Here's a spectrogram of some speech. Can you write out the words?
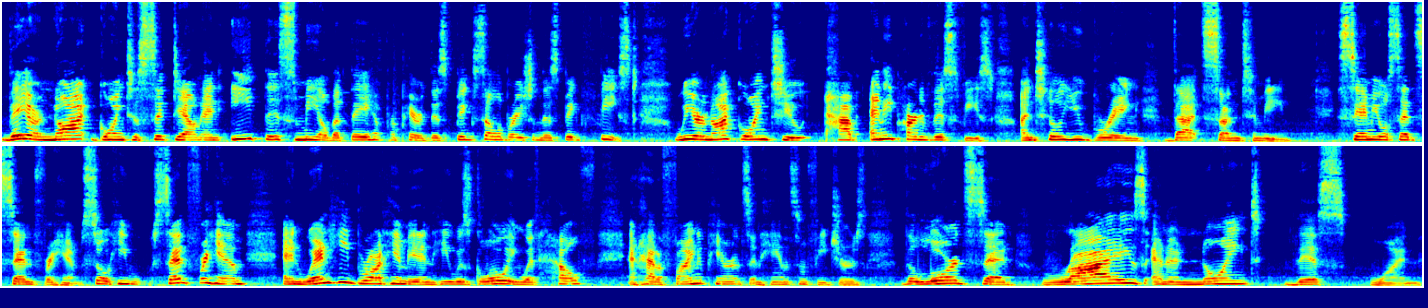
They are not going to sit down and eat this meal that they have prepared, this big celebration, this big feast. We are not going to have any part of this feast until you bring that son to me. Samuel said, Send for him. So he sent for him, and when he brought him in, he was glowing with health and had a fine appearance and handsome features. The Lord said, Rise and anoint this one.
